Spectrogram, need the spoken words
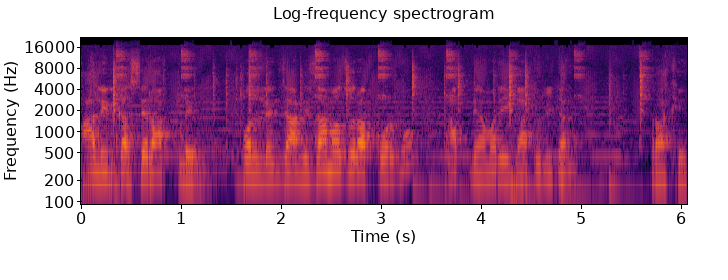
আলীর কাছে রাখলেন। বললেন যে, আমি জামাজোরা পরব, আপনি আমার এই গাটুরিটা রাখেন।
